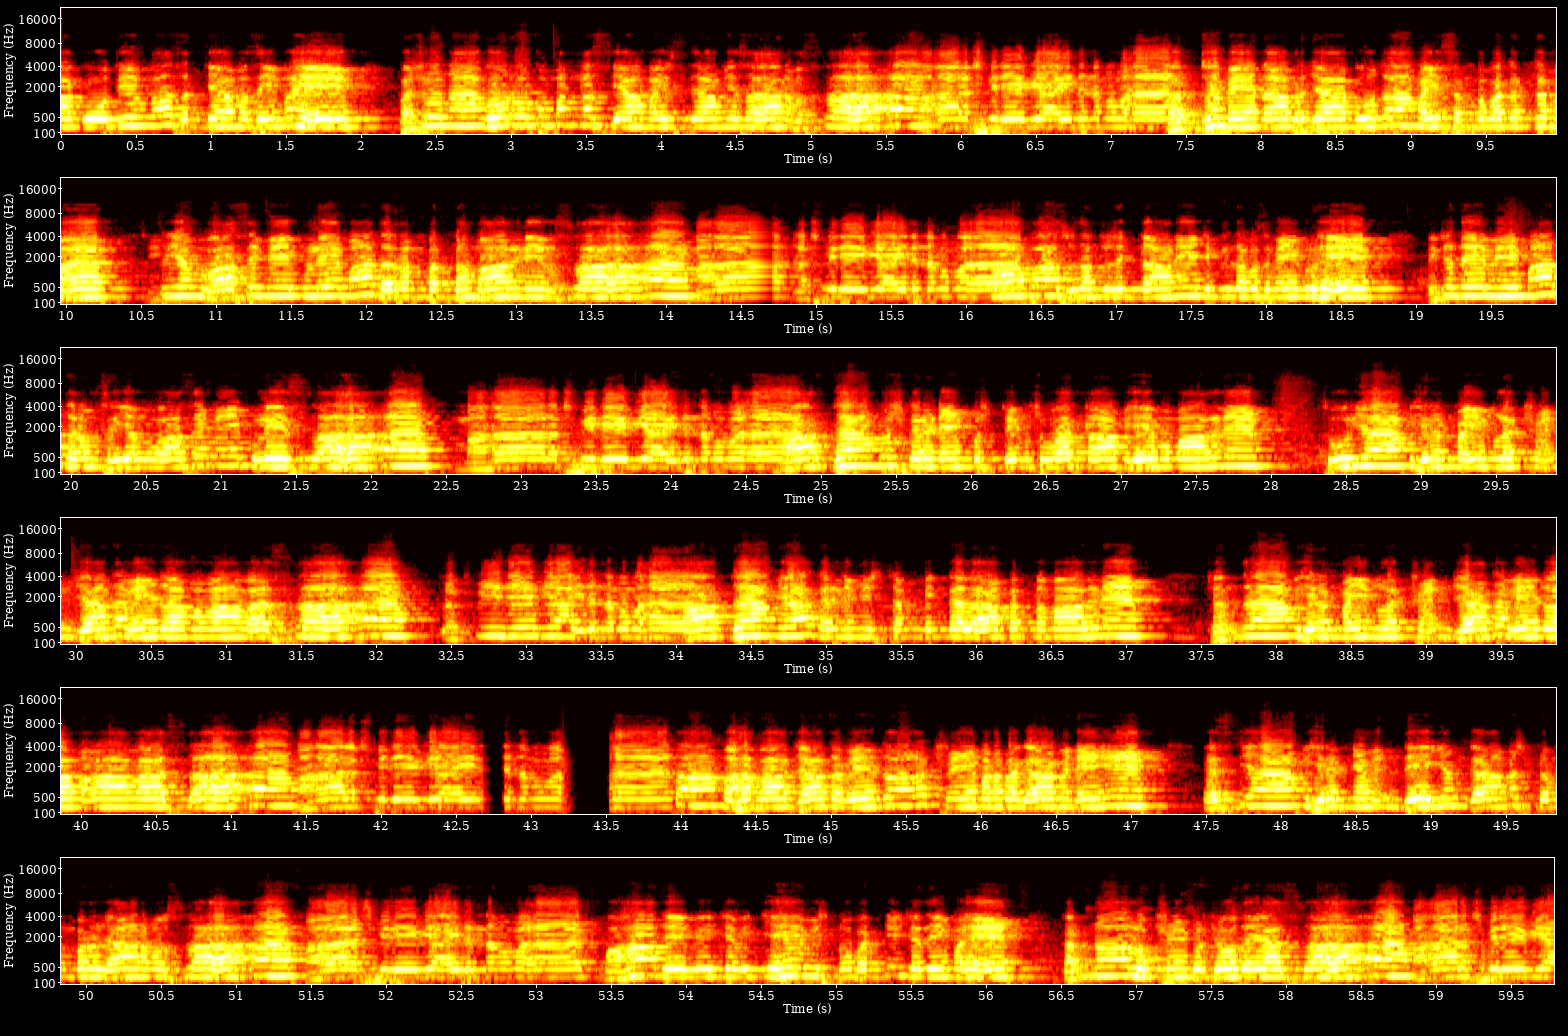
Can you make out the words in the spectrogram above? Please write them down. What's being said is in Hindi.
माकूतिं वा सत्यामसेमहे पशूनाघोरोपमन्नस्यामयस्याम्य सह नमस्वाहा महालक्ष्मीदेव्याय नमः। सध्यमेना प्रजाभूता मयि सम्भवकर्तमः श्रियं वासि मे कुले मातरं बद्धमालिनी स्वाहा महालक्ष्मीदेव्याय नमः। पापासुदन्तु सिग्नाने चिकृतवसमे गृहे। निजदेवे मातरं श्रियं वासि मे कुले स्वाहा। महालक्ष्मीदेव्याय नमः। आर्धां पुष्करिणीं पुष्टिं सुवर्णां हेममालिनीं। సూర్యాం హిరణ్మయం లక్ష్మీం జాతవేదామవావస్థా లక్ష్మీదేవ్యా ఇది నమ. ఆద్యాం యా కరిణమిష్టం పింగళాం పద్మమాలినీం. చంద్రాం హిరణ్మయం లక్ష్మీం జాతవేదామవావస్థా మహాలక్ష్మీదేవ్యా ఇది నమ. మహవా జాతవేదో లక్ష్మీ మనపగామినీం. यस्यां हिरण्यमिन्देयम् गामष्टम्बरुजानमुस्वाहा महालक्ष्मीदेव्याय नमः। महादेवी च विद्महे विष्णुपत्नी च धीमहे। तन्नो लक्ष्मी प्रचोदयात् स्वाहा। महालक्ष्मीदेव्याय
